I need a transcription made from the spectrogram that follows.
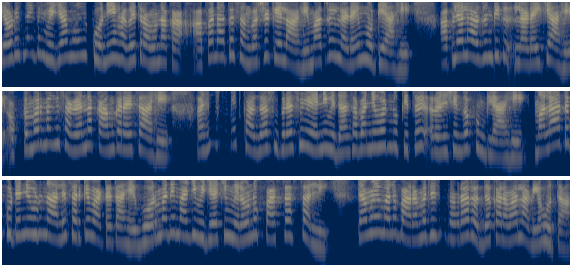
एवढंच नाही तर विजयामुळे कोणीही हवेत राहू नका. आपण आता संघर्ष केला आहे. मात्र लढाई मोठी आहे. आपल्याला अजून ती लढायची आहे. ऑक्टोबरमध्ये सगळ्यांना काम करायचं आहे. असे सांगत खासदार सुप्रिया सुळे यांनी विधानसभा निवडणुकीचं रणशिंग फुंकले आहे. मला आता कुठे निवडून आल्यासारखे वाटत आहे. भोरमध्ये माझी विजयाची मिरवणूक पाच तास चालली. त्यामुळे मला बारामतीचा दौरा रद्द करावा लागला होता.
